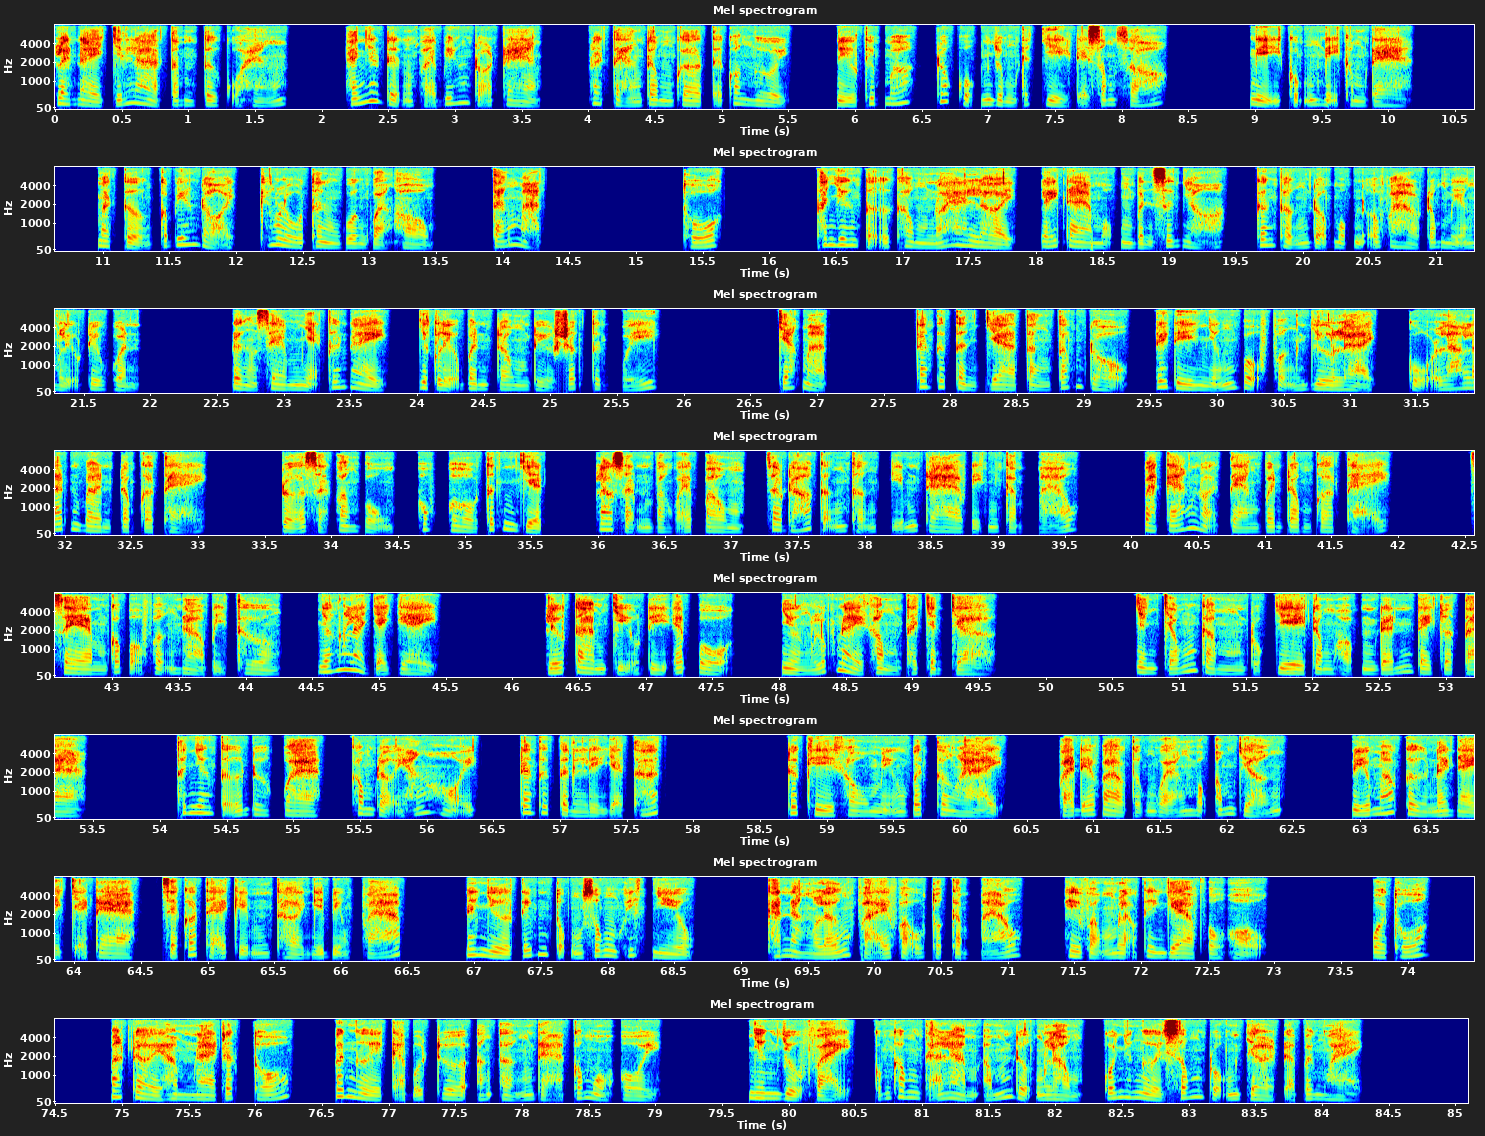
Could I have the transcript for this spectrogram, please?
Lời này chính là tâm tư của hắn. Hắn nhất định phải biến rõ ràng, nói tạng trong cơ thể con người, liệu thiếu mất rốt cuộc dùng cách gì để sống sót. Nghĩ cũng nghĩ không ra. Mà tượng có biến đổi khiến Lưu Thanh quân hoàng hồn, tán mạch. Thuốc Thanh dương tử không nói hai lời, lấy ra một bình xứ nhỏ, cẩn thận đổ một nửa vào trong miệng liễu triều huỳnh Đừng xem nhẹ thứ này, dứt liệu bên trong đều rất tinh quý. Chát mạch, trang thức tình gia tăng tốc độ để đi những bộ phận dư lại của lá lách bên trong cơ thể. Rửa sạch khoang bụng, hút khô tính dịch, lau sạch bằng vải bồng, sau đó cẩn thận kiểm tra việc cầm máu và cán nội tạng bên trong cơ thể. Xem có bộ phận nào bị thương, nhấn là dạ dày. Liễu Tam chịu đi ép buộc, nhưng lúc này không thể chăn chờ. Nhanh chóng cầm ruột dê trong hộp đến đây cho ta. Thế nhân tử đưa qua, không đợi hắn hỏi, Trang Tư Tình liền giải thích. Trước khi khâu miệng vết thương hại, phải để vào tận quản một ống dẫn. Nếu máu từ nơi này chảy ra, sẽ có thể kiểm thời nghĩ biện pháp. Nếu như tiếp tục sung huyết nhiều, khả năng lớn phải phẫu thuật cầm máu, hy vọng lão thiên gia phù hộ. Bôi thuốc Mắt trời hôm nay rất tốt, với người cả buổi trưa ẩn ẩn đã có mồ hôi. Nhưng dù vậy cũng không thể làm ấm được lòng của những người sống ruộng chờ đợi bên ngoài.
